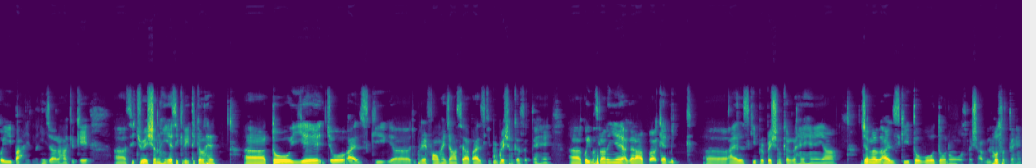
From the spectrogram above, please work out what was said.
کوئی باہر نہیں جا رہا کیونکہ سچویشن ہی ایسی کریٹیکل ہے. تو یہ جو آئلس کی جو پلیٹ فارم ہے جہاں سے آپ آئلس کی پریپریشن کر سکتے ہیں کوئی مسئلہ نہیں ہے۔ اگر آپ اکیڈمک آئلس کی پریپریشن کر رہے ہیں یا جنرل آئلس کی، تو وہ دونوں اس میں شامل ہو سکتے ہیں۔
